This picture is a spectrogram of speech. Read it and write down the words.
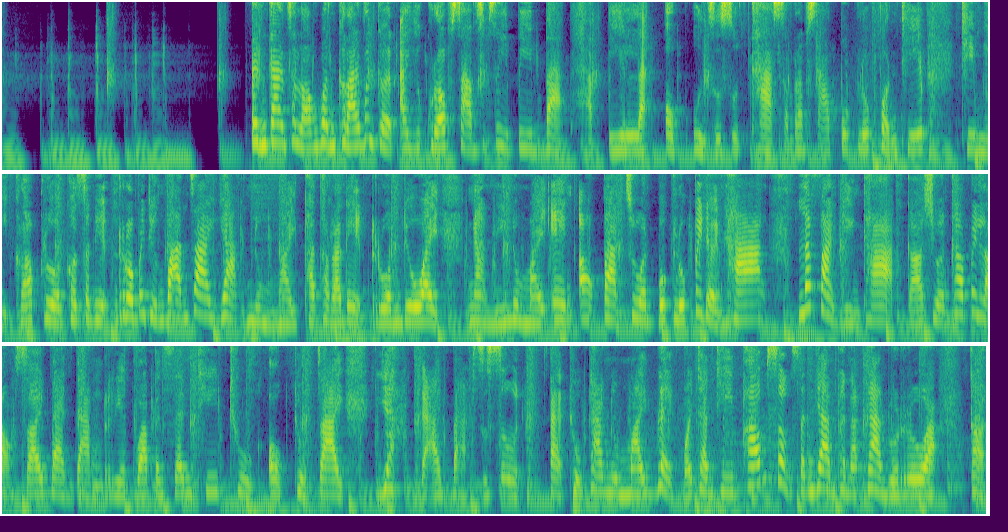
Mm-hmm. นการฉลองวันคล้ายวันเกิดอายุครบ 34 ปีแบบแฮปปี้และอบอุ่นสุดๆ ค่ะสำหรับสาวปุ๊กลุกฝนทิพย์ที่มีครอบครัวคนสนิทรวมไปถึงหวานใจอยากหนุ่มไม้พัทรเดชรวมด้วย งานนี้หนุ่มไม้เองออกปากชวนปุ๊กลุกไปเดินห้าง และฝ่ายหญิงค่ะ ก็ชวนเข้าไปหลองสร้อยแบรนด์ดังเรียกว่าเป็นเส้นที่ถูกอกถูกใจ อยากได้แบบสุดๆ แต่ถูกทางหนุ่มไม้เบรกไว้ทันทีพร้อมส่งสัญญาณพนักงานรัวๆก่อน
